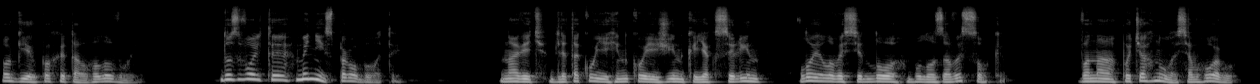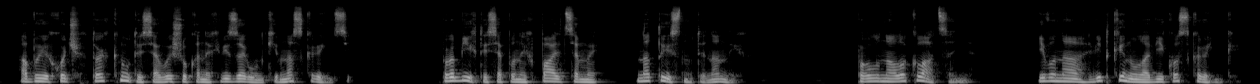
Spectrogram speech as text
Огір похитав головою. Дозвольте мені спробувати. Навіть для такої гінкої жінки, як Селін, лоялове сідло було зависоким. Вона потягнулася вгору, аби хоч торкнутися вишуканих візерунків на скринці, пробігтися по них пальцями, натиснути на них. Пролунало клацання, і вона відкинула віко скриньки.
